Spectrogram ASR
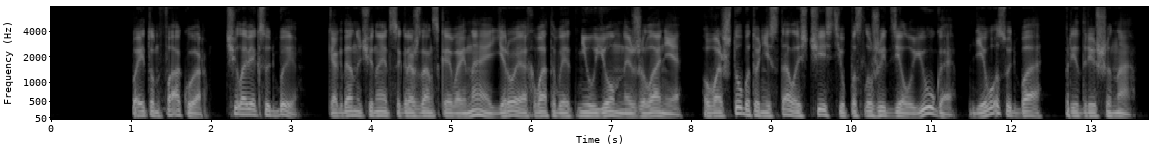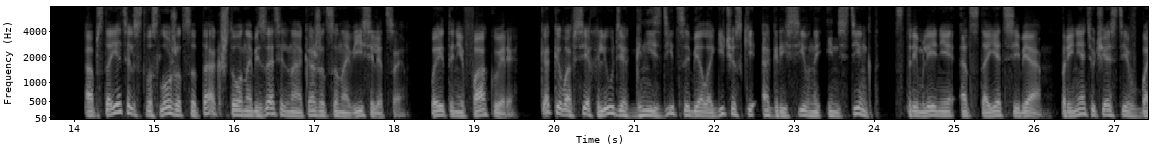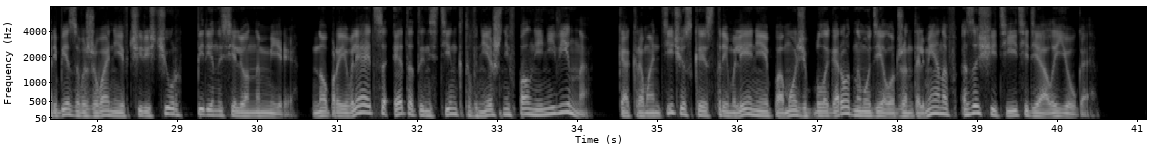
Пейтон Факуэр — человек судьбы. Когда начинается гражданская война, и героя охватывает неуемное желание во что бы то ни стало с честью послужить делу Юга, его судьба предрешена. Обстоятельства сложатся так, что он обязательно окажется на виселице. Пейтоне Факуэре как и во всех людях, гнездится биологически агрессивный инстинкт, стремление отстоять себя, принять участие в борьбе за выживание в чересчур перенаселенном мире. Но проявляется этот инстинкт внешне вполне невинно, как романтическое стремление помочь благородному делу джентльменов защитить идеалы Юга.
